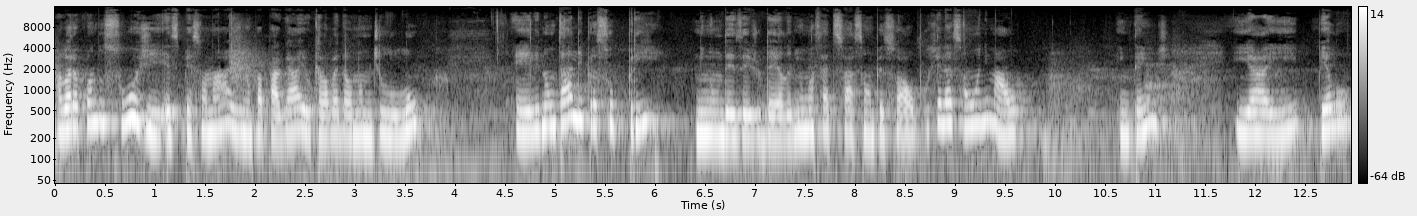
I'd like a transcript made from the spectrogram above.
Agora, quando surge esse personagem, o papagaio, que ela vai dar o nome de Lulu, ele não tá ali para suprir nenhum desejo dela, nenhuma satisfação pessoal, porque ele é só um animal. Entende? E aí, pelo,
